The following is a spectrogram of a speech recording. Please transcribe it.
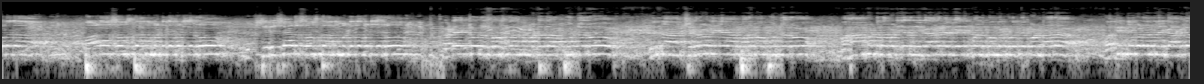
ಒಳಗ ಪಾಳ ಸಂಸ್ಥಾನ ಮಠದ ಒಡೆಯರು ಶಿರಿಷಾಡ ಸಂಸ್ಥಾನ ಮಠದ ಒಡೆಯರು, ಕಡೇಚೂರು ಸಂಸ್ಥಾನ ಮಠದ ಪೂಜ್ಯರು, ಇನ್ನ ಶಿರಳಿಯ ಪರಮ ಪೂಜ್ಯರು, ಮಹಾಮಠದ ಒಡೆಯರು ಈಗಾಗಲೇ ವೇದಿಕೆಯಲ್ಲಿ ಬಂದು ಕುಳಿತುಕೊಂಡಾರ ಅತಿಥಿಗಳನ್ನು ಈಗಾಗಲೇ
